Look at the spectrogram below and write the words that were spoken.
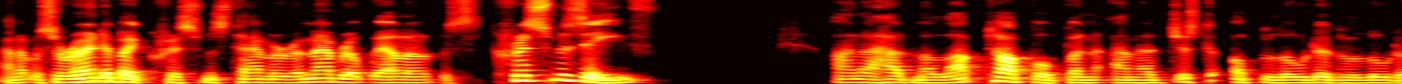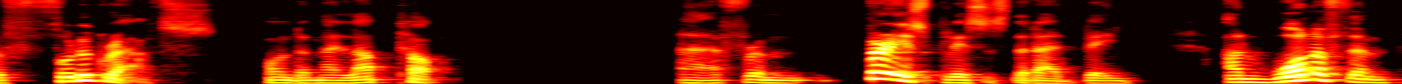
and it was around about Christmas time. I remember it well, and it was Christmas Eve, and I had my laptop open, and I just uploaded a load of photographs onto my laptop uh, from various places that I'd been. And one of them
